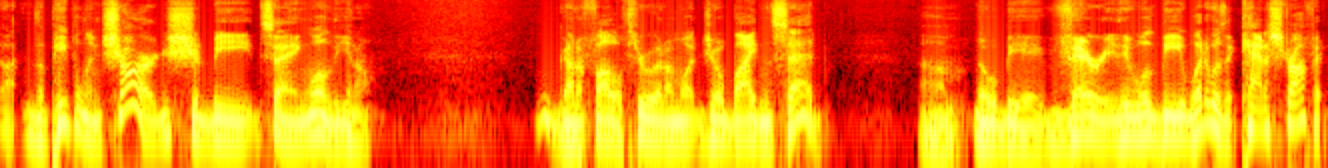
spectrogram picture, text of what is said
uh, the people in charge should be saying, well, you know, we've got to follow through it on what Joe Biden said. Um, there will be a very, there will be, what was it, catastrophic,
